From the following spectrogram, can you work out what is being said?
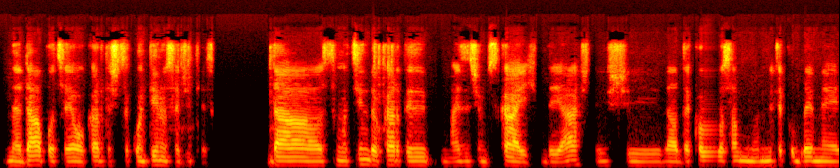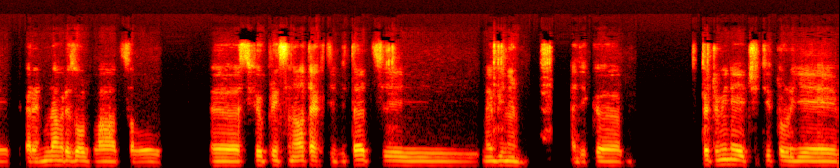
da, pot să iau o carte și să continu să citesc dar să mă țin de o carte, mai zicem, Sky de ea, știi, și da, de acolo să am anumite probleme pe care nu le-am rezolvat sau uh, să fiu prins în alte activități, mai bine nu. Adică, pentru mine cititul e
